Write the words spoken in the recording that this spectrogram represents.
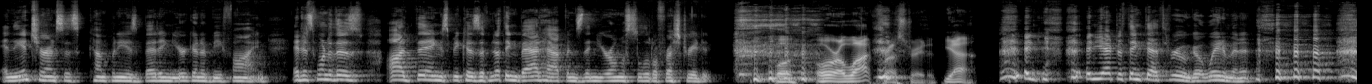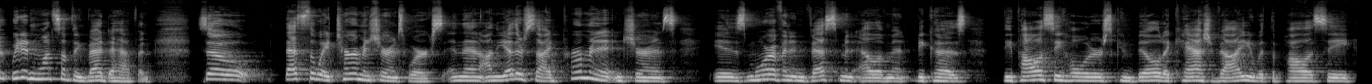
and the insurance company is betting you're going to be fine. And it's one of those odd things because if nothing bad happens, then you're almost a little frustrated. well, or a lot frustrated, yeah. And, and you have to think that through and go, wait a minute, we didn't want something bad to happen. So that's the way term insurance works. And then on the other side, permanent insurance is more of an investment element because the policyholders can build a cash value with the policy.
